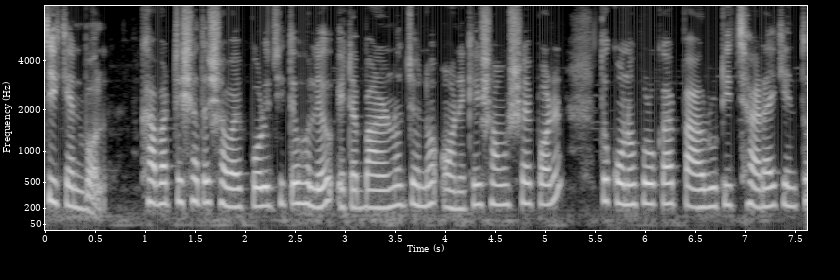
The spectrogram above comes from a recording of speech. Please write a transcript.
চিকেন বল। খাবারটির সাথে সবাই পরিচিত হলেও এটা বানানোর জন্য অনেকেই সমস্যায় পড়েন। তো কোনো প্রকার পাউরুটি ছাড়াই কিন্তু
